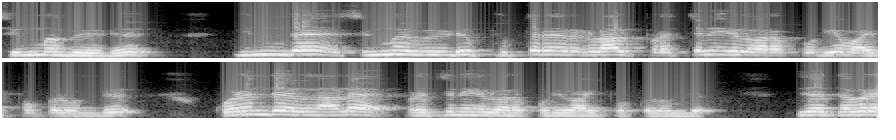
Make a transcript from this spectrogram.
சிம்ம வீடு. இந்த சிம்ம வீடு புத்திரர்களால் பிரச்சனைகள் வரக்கூடிய வாய்ப்புகள் உண்டு. குழந்தைகள்னால பிரச்சனைகள் வரக்கூடிய வாய்ப்புகள் உண்டு. இதை தவிர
